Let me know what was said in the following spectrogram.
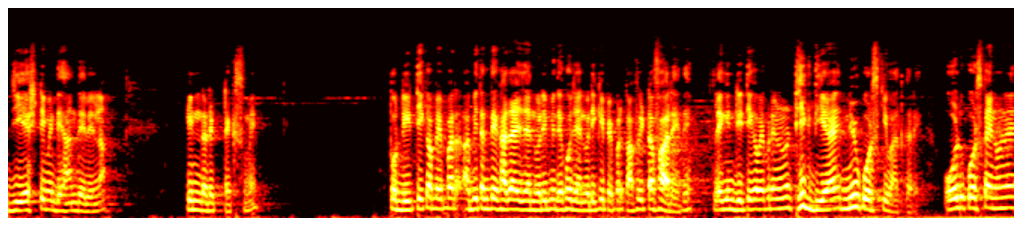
जीएसटी में ध्यान दे लेना। इनडायरेक्ट टैक्स में। तो डीटी का पेपर अभी तक देखा जाए, जनवरी में देखो, जनवरी के पेपर काफ़ी टफ आ रहे थे, लेकिन डीटी का पेपर इन्होंने ठीक दिया है न्यू कोर्स की बात करें। ओल्ड कोर्स का इन्होंने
